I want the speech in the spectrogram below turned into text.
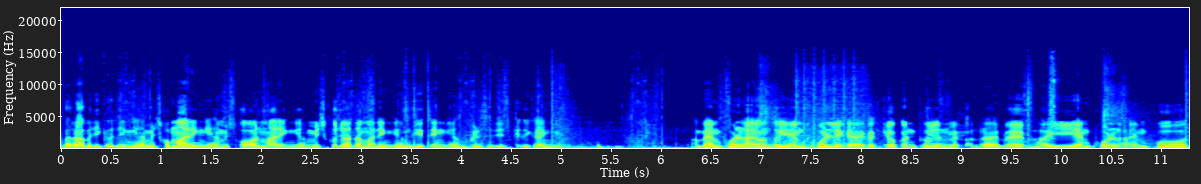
बराबरी क्यों देंगे? हम इसको मारेंगे, हम इसको और मारेंगे, हम इसको ज़्यादा मारेंगे, हम जीतेंगे, हम फिर से जीत के दिखाएँगे। अब एम फोर लाए हूँ तो ये एम टू फोर लेके आएगा। क्यों कन्फ्यूज़न में कर रहा है? भाई भाई एम फोर ला एम फोर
